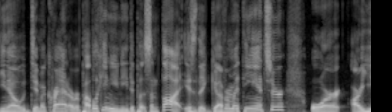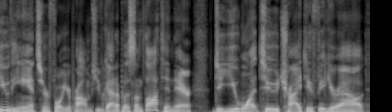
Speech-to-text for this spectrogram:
You know, Democrat or Republican, you need to put some thought. Is the government the answer or are you the answer for your problems? You've got to put some thought in there. Do you want to try to figure out,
